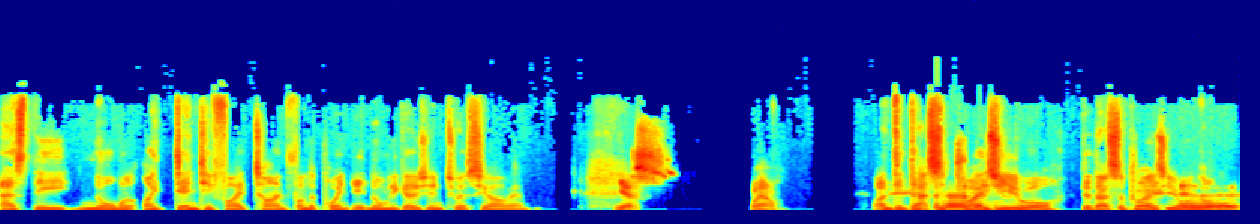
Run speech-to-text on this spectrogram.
as the normal identified time from the point it normally goes into a CRM. Yes. Wow. And did that surprise uh, you, or did that surprise you, or uh, not?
